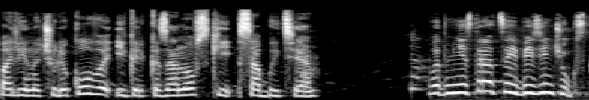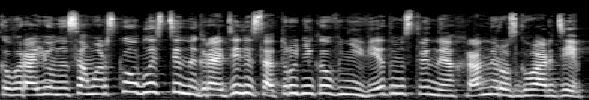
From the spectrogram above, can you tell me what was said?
Полина Чулюкова, Игорь Казановский. События. В администрации Безенчукского района Самарской области наградили сотрудников неведомственной охраны Росгвардии.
